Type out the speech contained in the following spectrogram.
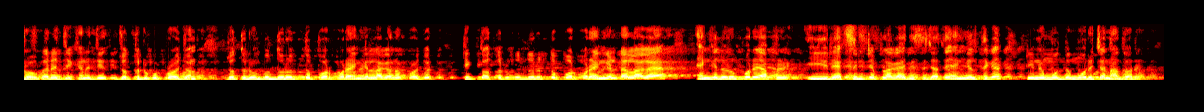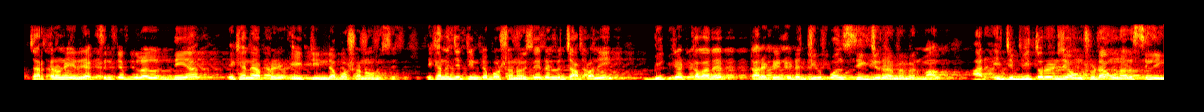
সহকারে যেখানে যতটুকু প্রয়োজন, যতটুকু দূরত্ব পর পর অ্যাঙ্গেল লাগানো প্রয়োজন, ঠিক ততটুকু দূরত্ব পর পর অ্যাঙ্গেলটা লাগায়, অ্যাঙ্গেলের উপরে আপনার এই র্যাক্সিন টেপ লাগাই দিছে যাতে অ্যাঙ্গেল থেকে টিনের মধ্যে মরিচা না ধরে। যার কারণে এই র্যাক্সিন টেপগুলো দিয়া এখানে আপনার এই টিনটা বসানো হয়েছে। এখানে যে টিনটা বসানো হয়েছে, এটা হলো জাপানি বিগ রেড কালারের কালারটিন এটা zero point six zero M এর মাল। আর এই যে ভিতরের যে অংশটা, ওনারা সিলিং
